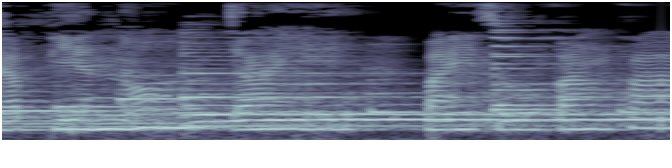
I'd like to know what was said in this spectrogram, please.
จะเพียรน้อมใจ ไปสู่ฝั่งฟ้า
